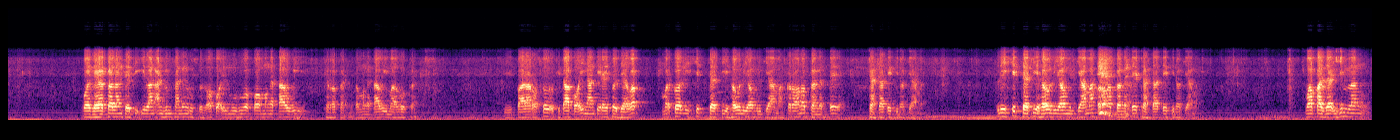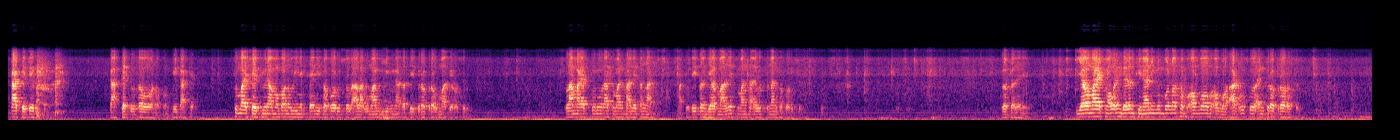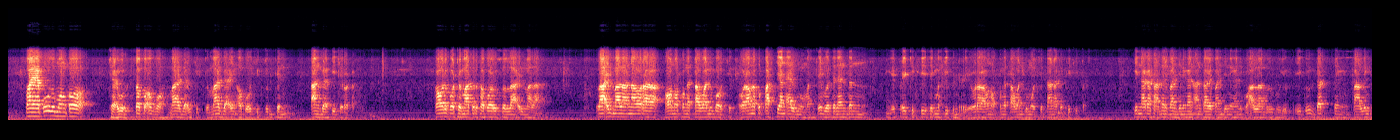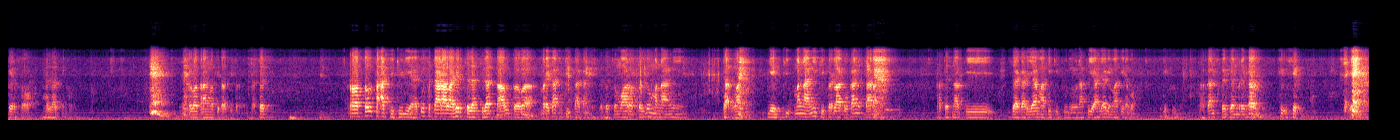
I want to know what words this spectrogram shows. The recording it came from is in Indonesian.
Wa dzaba lan dadi ilang anhum saking rusul apa ilmuhu apa mengetahui jawaban atau mengetahui malhoba di para rasul ditakoi nganti reso jawab mergo lisit dadi haul yaumil kiamah. Krana bangete dahsate dina kiamat. Lisit dadi haul yaumil kiamah krana bangete dahsate dina kiamat. Wa fazaihim lan kagete rusul kaget utawa napa nggih kaget. Cuma jadi namung kono nyekseni sapa rusul ala umamihi mengatasi pira-pira umat rasul lama ya tununa semangsane tenang. Maksudnya itu jawab malih semangsane wis tenang sapa rusul Kalau balik ini Yauma yasma'u ing dalam dinani ngumpulna sapa Allah Allah ar-rusul ing pira-pira rasul. Fayaqulu mongko dawuh sapa Allah maza ujibtum? Maza ing apa ujibtum den tanggapi sira kabeh. Kalau padha matur sapa rusul la ilma la ilma lana ora ana pengetahuan wujud, ora ana kepastian ilmu, maksudnya boten enten nggih prediksi sing mesti bener, ora ana pengetahuan kumujud lana kedhi kita. Inna kasane panjenengan antawe panjenengan iku alamul ghuyub, iku zat sing paling pirsa hal-hal sing kok. Ini kalau terang cita-cita. Terus Rasul saat di dunia itu secara lahir jelas-jelas tahu bahwa mereka diciptakan. Jadi semua Rasul itu menangi dakwah ya, di, menangi diperlakukan secara kados Nabi Zakaria mati dibunuh, Nabi Yahya ya mati napa? Dibunuh. Bahkan sebagian mereka diusir. Ya.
